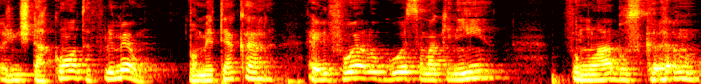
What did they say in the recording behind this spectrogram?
a gente dá conta? Eu falei, meu, vamos meter a cara. Aí ele foi, alugou essa maquininha, fomos lá, buscamos.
